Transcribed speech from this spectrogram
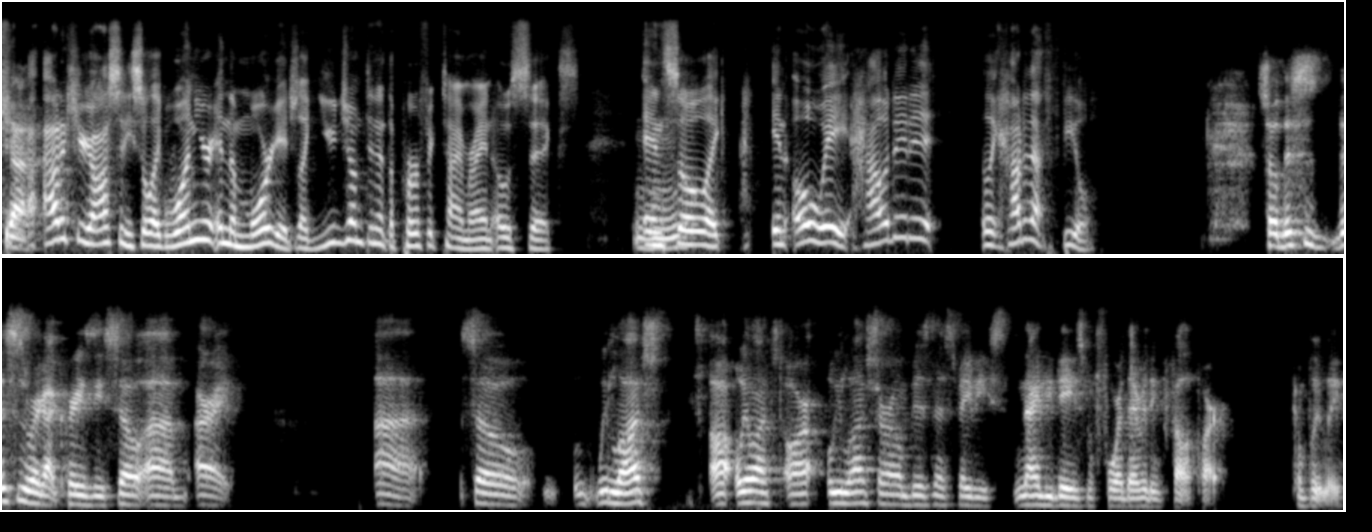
yeah. Out of curiosity, so like one year in the mortgage, like you jumped in at the perfect time, right? In 6 mm-hmm. And so like in 08, how did it like how did that feel? So this is this is where I got crazy. So um all right. Uh so we launched uh, we launched our we launched our own business maybe 90 days before everything fell apart completely.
